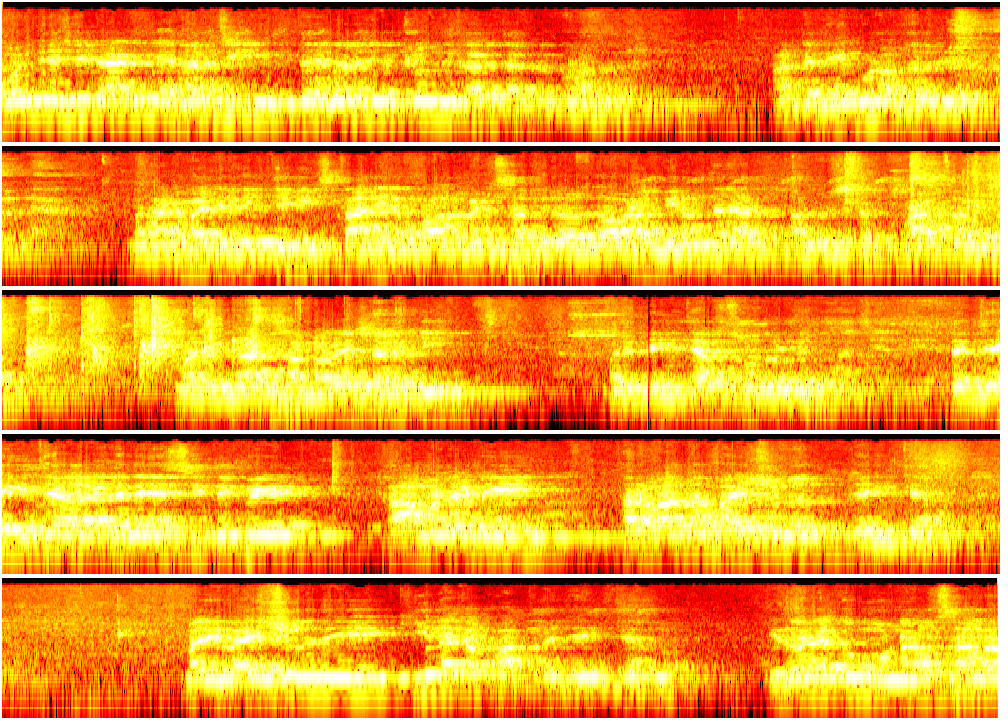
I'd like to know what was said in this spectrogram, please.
ఫోన్ చేసి డాడీ ఎనర్జీ ఇంత ఎనర్జీ ఎట్లుంది కవిత అన్నారు. అంటే నేను కూడా అబ్జర్వ్ చేయను మరి అటువంటి వ్యక్తి మీకు స్థానిక పార్లమెంట్ సభ్యులు కావడం మీ అందరి అదృష్టం వాస్తవంగా. మరి ఈనాటి సమావేశానికి మరి జగిత్యాల సోదరులు అంటే అంటేనే సిద్దిపేట్ కామారెడ్డి తర్వాత వైశ్యులు జగిత్యాల మరి వైశ్యులది కీలక పాత్ర జగిత్యాలలో ఇదివరకు మూడు నాలుగు సార్లు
